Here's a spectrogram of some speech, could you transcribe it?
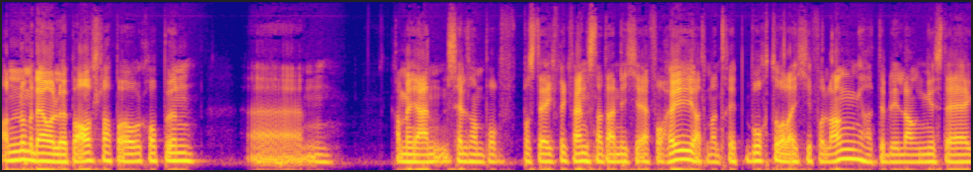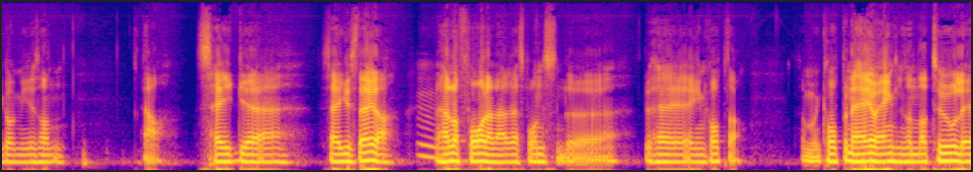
handler det om det å løpe avslappa over kroppen. Eh, kan man gjerne se sånn på, på stegfrekvensen at den ikke er for høy, at man tripper bortover eller ikke for lang, at det blir lange steg og mye sånn ja, seige, seige steg. da. Men heller få den der responsen du, du har i egen kropp. da. Som kroppen har jo egentlig en sånn naturlig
